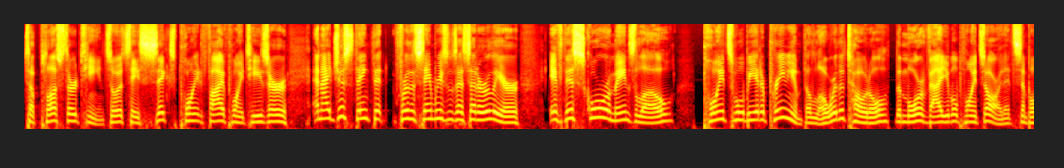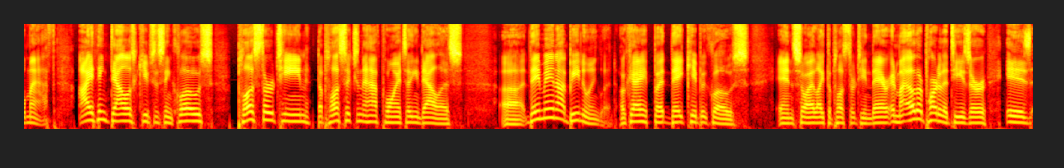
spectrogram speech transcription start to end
to plus 13. So it's a 6.5 point teaser. And I just think that for the same reasons I said earlier, if this score remains low, points will be at a premium. The lower the total, the more valuable points are. That's simple math. I think Dallas keeps this thing close. Plus 13, the plus six and a half points. I think Dallas, uh, they may not beat New England, okay, but they keep it close. And so I like the plus 13 there. And my other part of the teaser is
